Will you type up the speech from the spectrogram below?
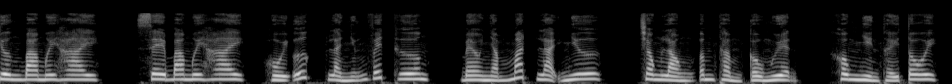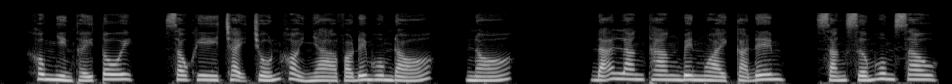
chương 32, C32, hồi ức là những vết thương, Beo nhắm mắt lại như, trong lòng âm thầm cầu nguyện, không nhìn thấy tôi, không nhìn thấy tôi, sau khi chạy trốn khỏi nhà vào đêm hôm đó, nó đã lang thang bên ngoài cả đêm, sáng sớm hôm sau,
